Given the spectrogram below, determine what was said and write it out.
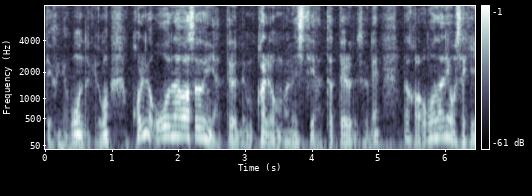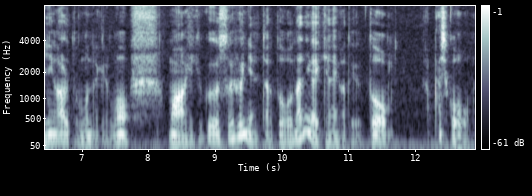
ていうふうに思うんだけども、これはオーナーがそういうふうにやってるんで、もう彼を真似してやっちゃってるんですよね。だからオーナーにも責任があると思うんだけども、まあ結局そういうふうにやっちゃうと、何がいけないかというと、やっぱしこう、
